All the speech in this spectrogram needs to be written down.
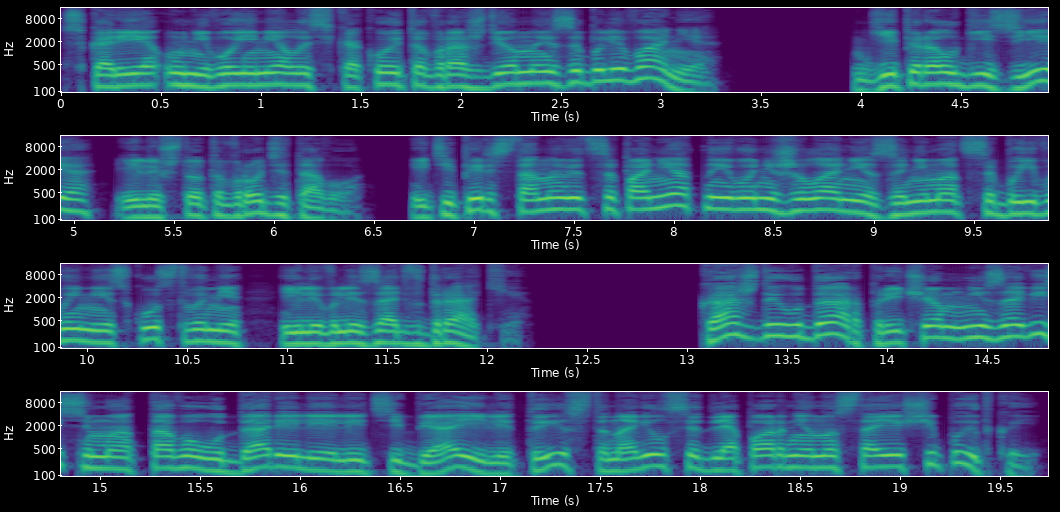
скорее у него имелось какое-то врожденное заболевание. Гипералгезия или что-то вроде того и теперь становится понятно его нежелание заниматься боевыми искусствами или влезать в драки. Каждый удар, причем независимо от того, ударили ли тебя или ты, становился для парня настоящей пыткой.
